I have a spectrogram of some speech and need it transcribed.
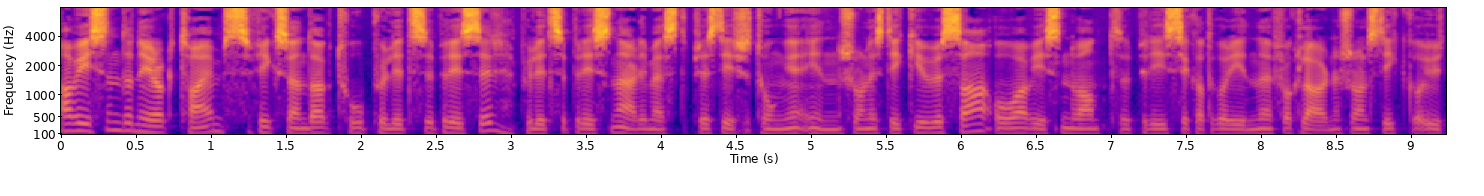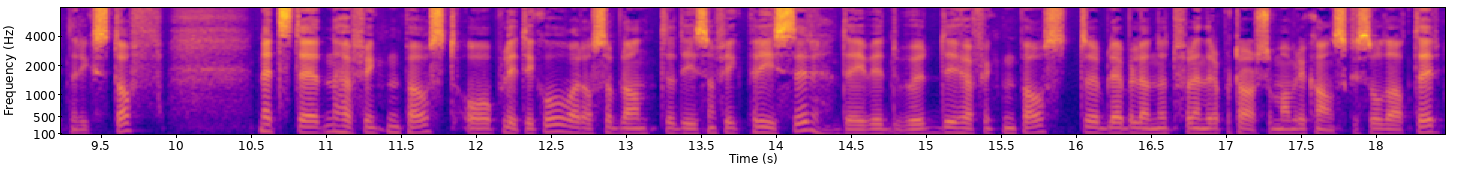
Avisen The New York Times fikk søndag to Pulitzer-priser. Pulitzer-prisene er de mest prestisjetunge innen journalistikk i USA, og avisen vant pris i kategoriene forklarende journalistikk og utenriksstoff. Nettstedene Huffington Post og Politico var også blant de som fikk priser. David Wood i Huffington Post ble belønnet for en reportasje om amerikanske soldater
